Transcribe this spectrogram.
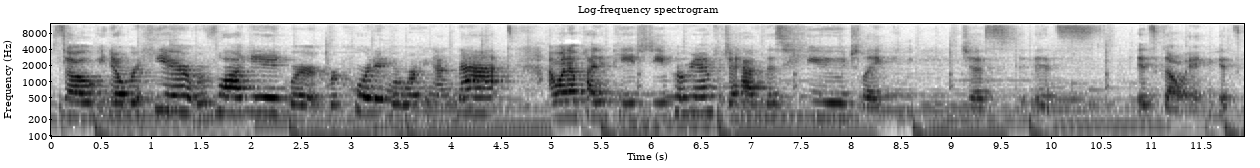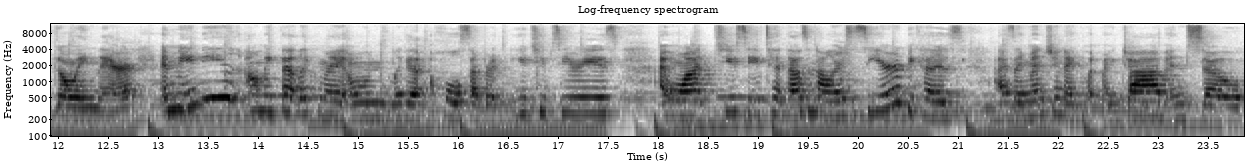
so, you know, we're here, we're vlogging, we're recording, we're working on that. I want to apply to PhD programs, which I have this huge, like, just, it's it's going it's going there and maybe I'll make that like my own like a whole separate YouTube series I want to save $10,000 this year because as I mentioned I quit my job and so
